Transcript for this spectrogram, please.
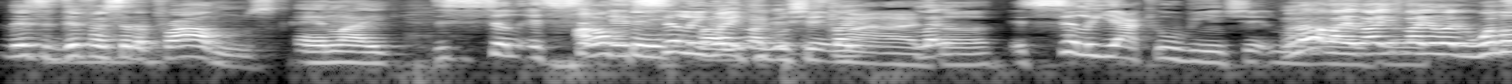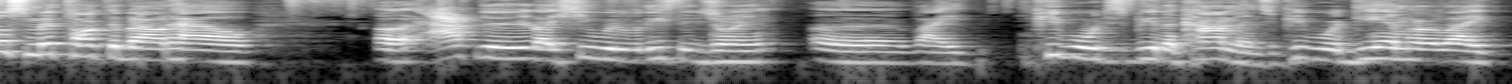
there's a different set of problems, and like this is silly. It's, it's think, silly like- white like, people shit like- in my eyes, like- dog. It's silly Yakubian shit. In my No, like eyes, like dog. like like Willow Smith talked about how uh, after like she would release the joint, uh, like people would just be in the comments, and people would DM her like,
